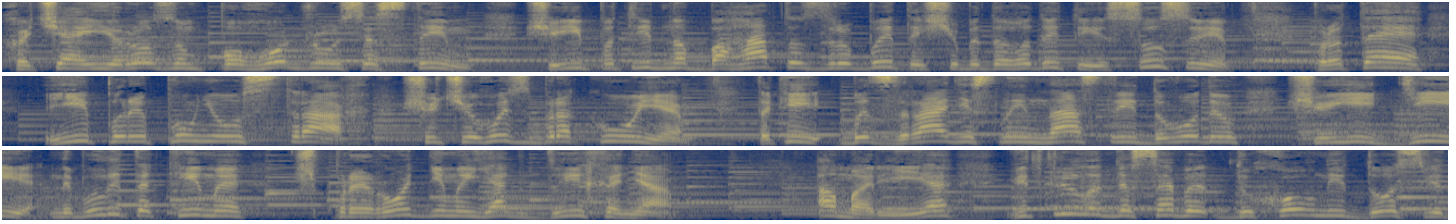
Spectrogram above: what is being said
Хоча її розум погоджувався з тим, що їй потрібно багато зробити, щоб догодити Ісусові, проте Її переповнював страх, що чогось бракує. Такий безрадісний настрій доводив, що її дії не були такими ж природніми, як дихання. А Марія відкрила для себе духовний досвід,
